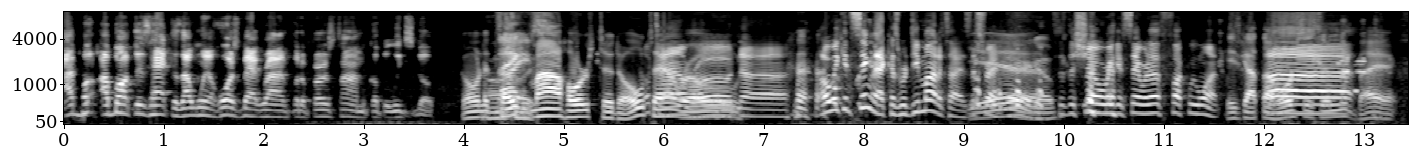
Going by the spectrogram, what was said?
I, bu- I bought this hat because I went horseback riding for the first time a couple of weeks ago. Going to Oh, take my horse to the Old, Old Town, Road. nah. oh, we can sing that because we're demonetized. That's right. There you go. This is the show where we can say whatever the fuck we want. He's got the horses Uh, in the back.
